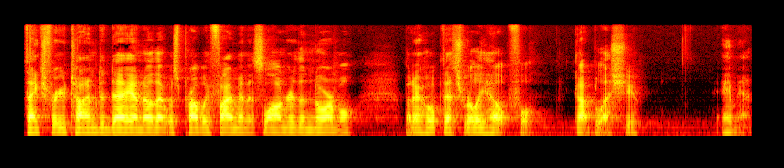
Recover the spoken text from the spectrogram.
Thanks for your time today. I know that was probably five minutes longer than normal, but I hope that's really helpful. God bless you. Amen.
